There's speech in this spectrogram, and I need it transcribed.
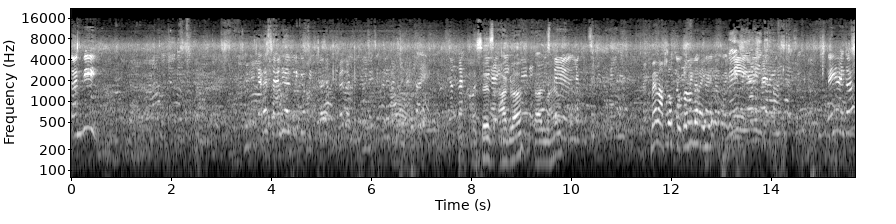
Tanvi. stand here this is Agra Taj Mahal ma'am आप लोग photo भी कराइए। नहीं आएगा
